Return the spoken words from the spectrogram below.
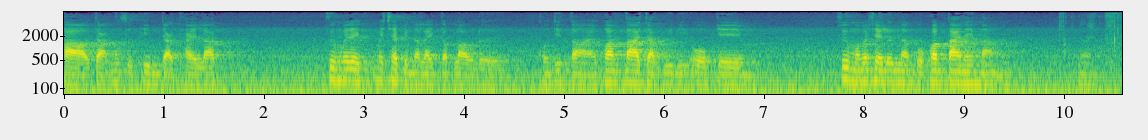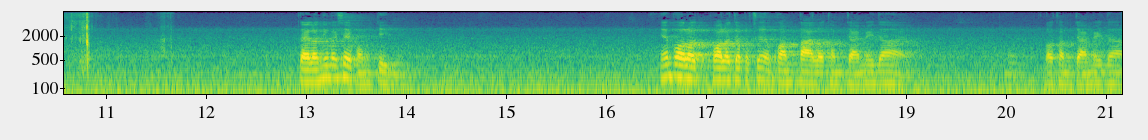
ข่าวจากหนังสือพิมพ์จากไทยรัฐ ซึ่งไม่ได้ไม่ใช่เป็นอะไรกับเราเลย คนที่ตายความตายจากวิดีโอเกม ซึ่งมันไม่ใช่เรื่องน่ากลัวความตายในหนังนะแต่เรานี่ไม่ใช่ของจริง งั้นพอเราพอเราจะเผชิญกับความตายเราทำใจไม่ได้ เราทำใจไม่ได้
